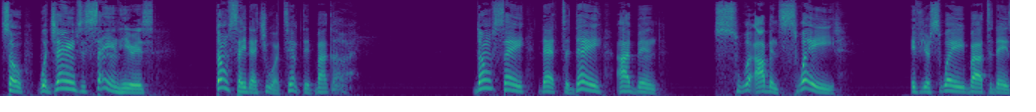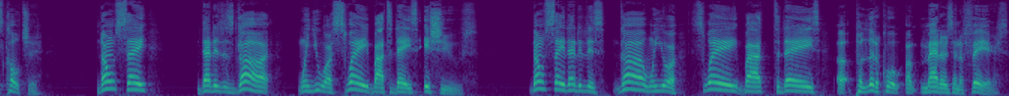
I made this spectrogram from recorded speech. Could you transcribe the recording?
So, what James is saying here is don't say that you are tempted by God. Don't say that today I've been sw- I've been swayed if you're swayed by today's culture. Don't say that it is God when you are swayed by today's issues. Don't say that it is God when you are swayed by today's uh, political uh, matters and affairs.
